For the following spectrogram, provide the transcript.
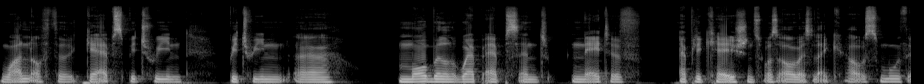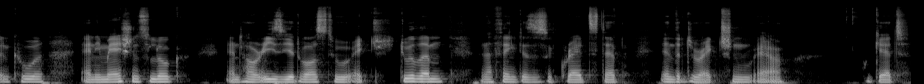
one of the gaps between between uh, mobile web apps and native applications was always like how smooth and cool animations look and how easy it was to actually do them. And I think this is a great step in the direction where we get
